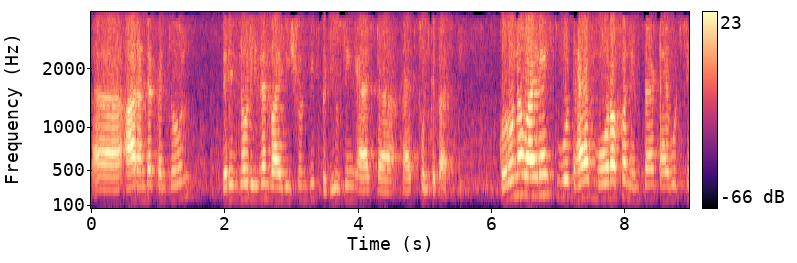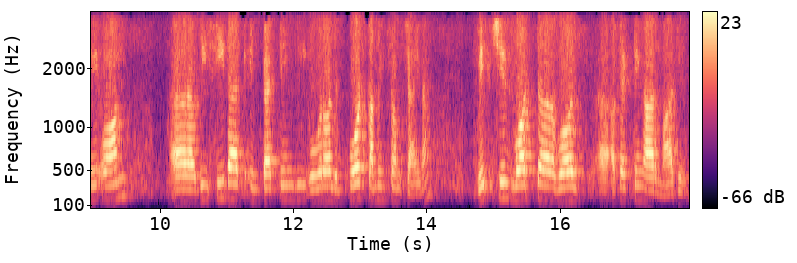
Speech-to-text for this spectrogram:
uh, are under control, there is no reason why we shouldn't be producing at, uh, at full capacity. Coronavirus would have more of an impact, I would say, on, uh, we see that impacting the overall import coming from China, which is what uh, was uh, affecting our margins.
